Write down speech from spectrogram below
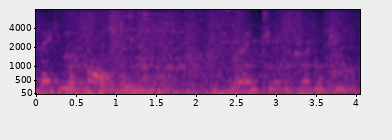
plating will fall soon. Red team triple kill.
